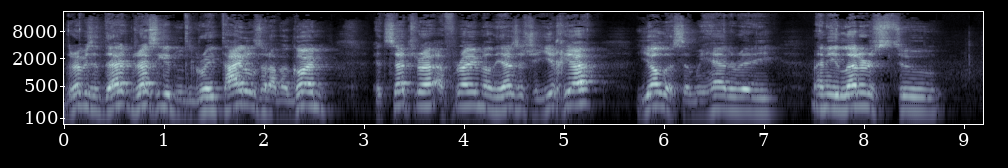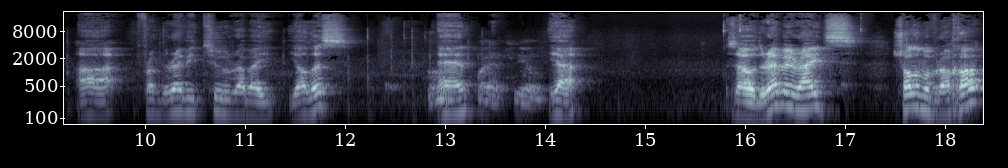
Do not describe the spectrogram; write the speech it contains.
The Rebbe is addressing it with great titles, Rabbi Goyen, etc. Ephraim Eliezer Sheyichya Yolis, and we had already many letters to uh, from the Rebbe to Rabbi Yolis. And yeah, so the Rebbe writes, Shalom Avracha,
